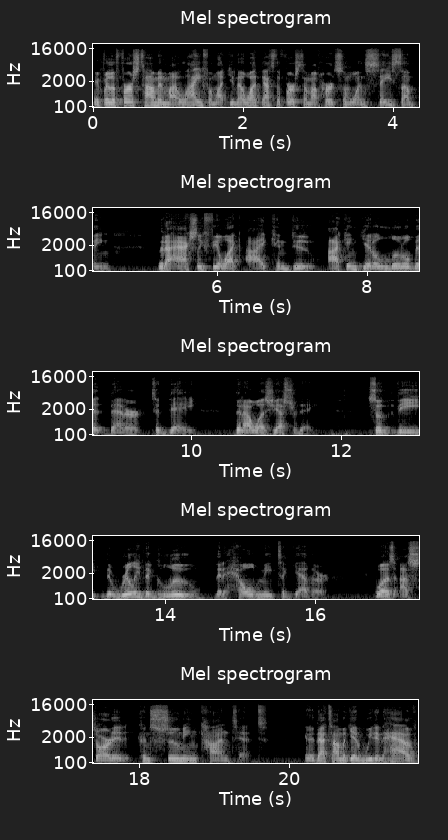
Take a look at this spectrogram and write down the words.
And for the first time in my life, I'm like, you know what? That's the first time I've heard someone say something that I actually feel like I can do. I can get a little bit better today than I was yesterday. So the the really the glue that held me together was I started consuming content. And at that time again, we didn't have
